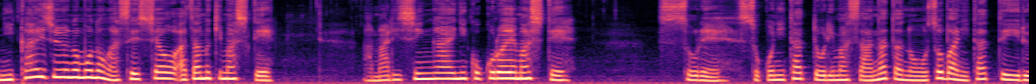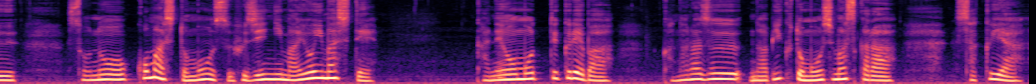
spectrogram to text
二階中の者が拙者を欺きまして、あまり心外に心得まして、それそこに立っておりますあなたのおそばに立っているその小増と申す婦人に迷いまして金を持ってくれば必ずなびくと申しますから昨夜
